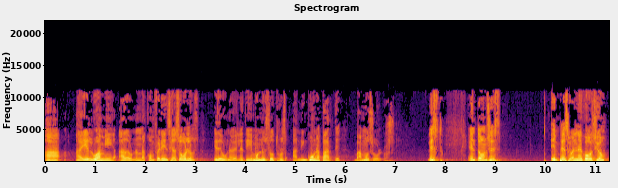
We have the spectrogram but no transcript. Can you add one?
a, a él o a mí a dar una conferencia solos y de una vez les dijimos, nosotros a ninguna parte vamos solos. Listo. Entonces, empezó el negocio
